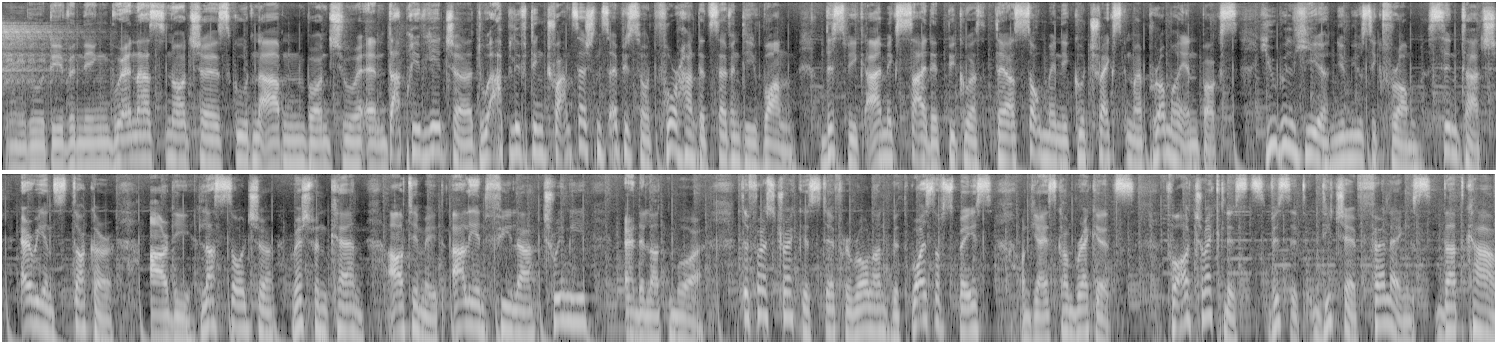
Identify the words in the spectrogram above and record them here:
Good evening, buenas noches, guten Abend, bonjour, and Daprivieta to Uplifting Trance Sessions episode 471. This week I'm excited because there are so many good tracks in my promo inbox. You will hear new music from Sintouch, Arian Stocker, Ardy, Last Soldier, Reshwan Khan, Ultimate, Alien Fila, Trimi, and a lot more. The first track is Stefan Roland with Voice of Space on the Icecomb Records. For all track lists, visit djphalanx.com.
